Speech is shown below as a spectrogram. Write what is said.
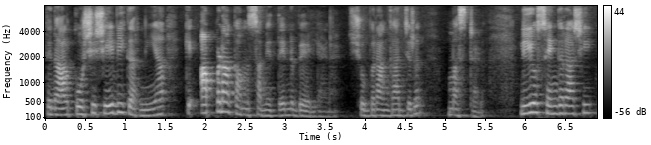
ਤੇ ਨਾਲ ਕੋਸ਼ਿਸ਼ ਇਹ ਵੀ ਕਰਨੀ ਆ ਕਿ ਆਪਣਾ ਕੰਮ ਸਮੇਂ ਤੇ ਨਿਬੇੜ ਲੈਣਾ। ਸ਼ੁਭ ਰੰਗ ਅਜਰ ਮਸਟਰਡ। ਲਿਓ ਸਿੰਘ ਰਾਸ਼ੀ।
